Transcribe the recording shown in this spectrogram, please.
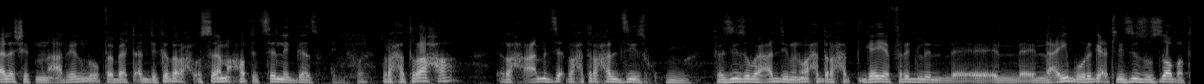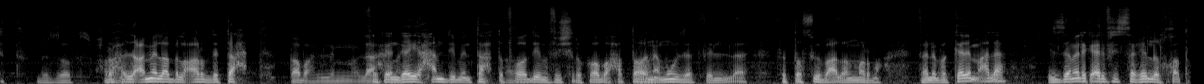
قلشت من على رجله فبقت قد كده راح أسامة حاطط سن الجزم. أيوه. راحت راحة راح عامل زي راحت راحة لزيزو. فزيزو بيعدي من واحد راحت جاية في رجل ال- ال- اللعيب ورجعت لزيزو اتظبطت. بالظبط سبحان راح عاملها بالعرض تحت. طبعا لا فكان جاي حمدي من تحت فاضي مفيش رقابة حطها آه. نموذج في في التصويب على المرمى. فأنا بتكلم على الزمالك عرف يستغل الخطأ.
